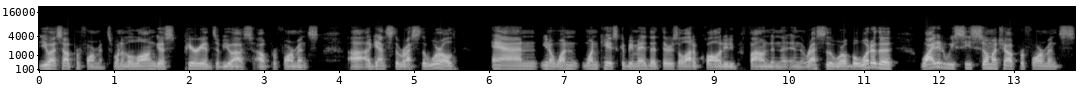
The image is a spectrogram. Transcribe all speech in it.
outperformance, one of the longest periods of U.S. outperformance uh, against the rest of the world. And you know, one one case could be made that there's a lot of quality to be found in the in the rest of the world. But what are the why did we see so much outperformance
